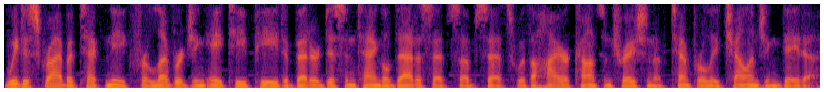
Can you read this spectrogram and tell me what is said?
We describe a technique for leveraging ATP to better disentangle dataset subsets with a higher concentration of temporally challenging data,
